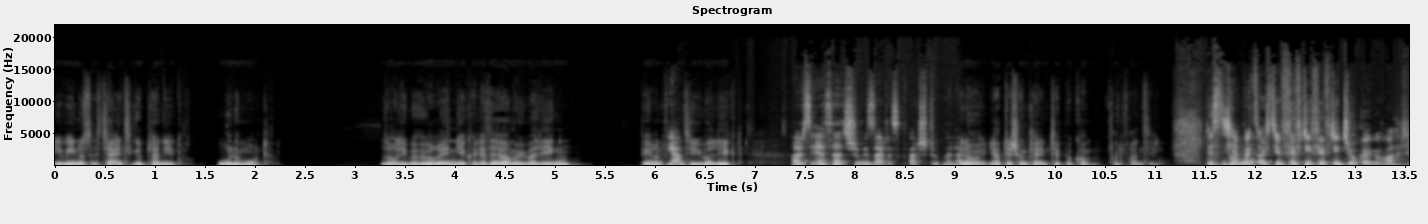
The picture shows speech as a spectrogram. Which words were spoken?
die Venus ist der einzige Planet ohne Mond. So, liebe Hörerinnen, ihr könnt ja selber mal überlegen, während Ja. Franzi überlegt. Aber das erste hat schon gesagt, das ist Quatsch, tut mir leid. Genau, ihr habt ja schon einen kleinen Tipp bekommen von Franzi. Das, ich habe jetzt euch den 50-50-Joker gemacht.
